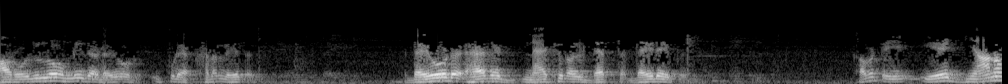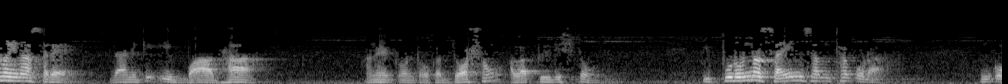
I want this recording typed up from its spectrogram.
ఆ రోజుల్లో ఉండేది ఆ డయోడ్. ఇప్పుడు ఎక్కడ లేదు అది. Diode had a natural death died అయిపోయింది. కాబట్టి ఏ జ్ఞానమైనా సరే దానికి ఈ బాధ అనేటువంటి ఒక దోషం అలా పీడిస్తూ ఉంటుంది. ఇప్పుడున్న సైన్స్ అంతా కూడా ఇంకో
